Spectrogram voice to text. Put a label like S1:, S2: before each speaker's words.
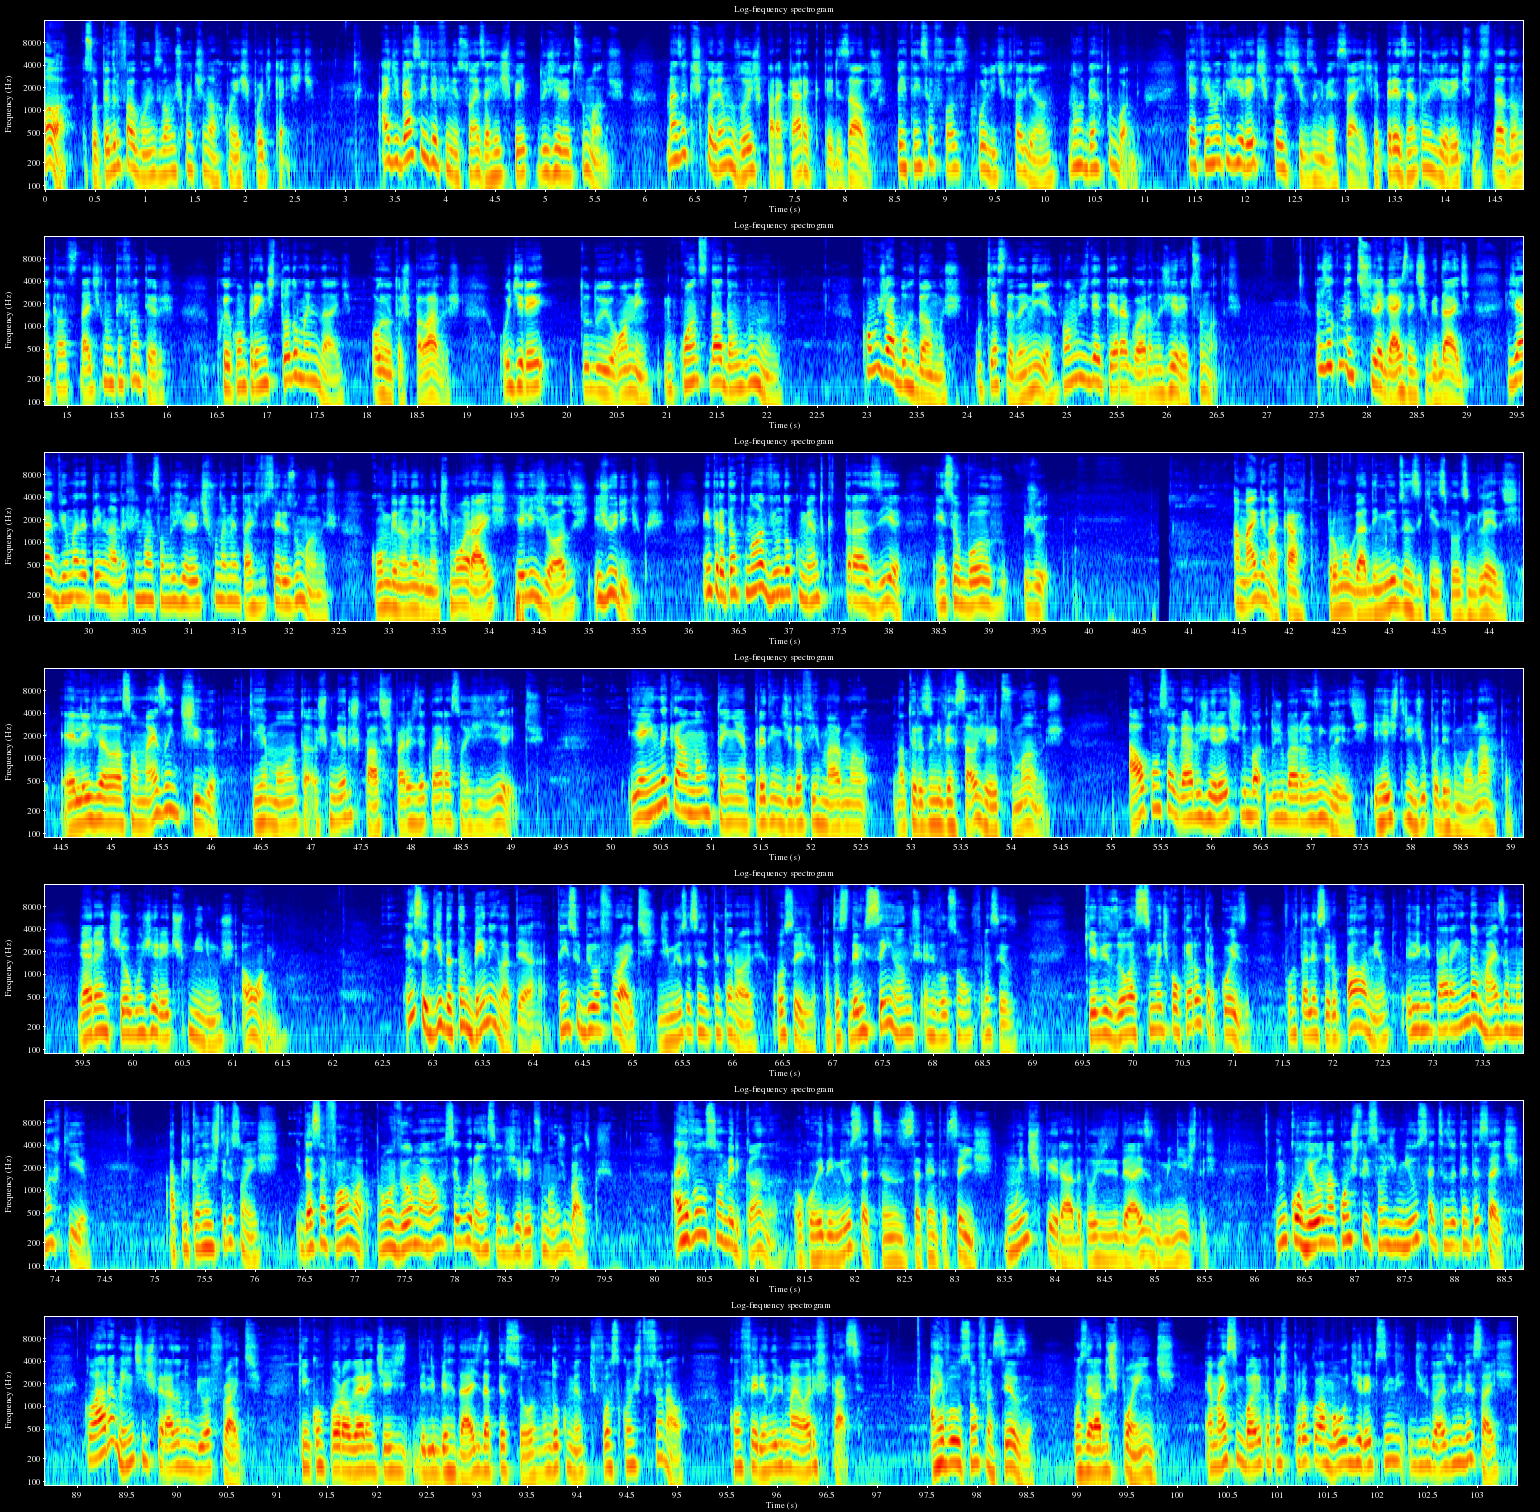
S1: Olá, eu sou Pedro Fagundes e vamos continuar com este podcast. Há diversas definições a respeito dos direitos humanos, mas a que escolhemos hoje para caracterizá-los pertence ao filósofo político italiano Norberto Bobbio, que afirma que os direitos positivos universais representam os direitos do cidadão daquela cidade que não tem fronteiras, porque compreende toda a humanidade, ou em outras palavras, o direito do homem enquanto cidadão do mundo. Como já abordamos o que é cidadania, vamos nos deter agora nos direitos humanos. Nos documentos legais da antiguidade, já havia uma determinada afirmação dos direitos fundamentais dos seres humanos, combinando elementos morais, religiosos e jurídicos. Entretanto, não havia um documento que trazia em seu bolso. A Magna Carta, promulgada em 1215 pelos ingleses, é a legislação mais antiga que remonta aos primeiros passos para as declarações de direitos. E ainda que ela não tenha pretendido afirmar uma natureza universal aos direitos humanos, ao consagrar os direitos do, dos barões ingleses e restringir o poder do monarca, garantiu alguns direitos mínimos ao homem. Em seguida, também na Inglaterra, tem-se o Bill of Rights, de 1689, ou seja, antecedeu em 100 anos a Revolução Francesa, que visou, acima de qualquer outra coisa, fortalecer o parlamento e limitar ainda mais a monarquia, aplicando restrições, e dessa forma promoveu a maior segurança de direitos humanos básicos. A Revolução Americana, ocorrida em 1776, muito inspirada pelos ideais iluministas, incorreu na Constituição de 1787, claramente inspirada no Bill of Rights, que incorporou garantias de liberdade da pessoa num documento de força constitucional, conferindo-lhe maior eficácia. A Revolução Francesa, considerada expoente, é mais simbólica pois proclamou direitos individuais universais.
